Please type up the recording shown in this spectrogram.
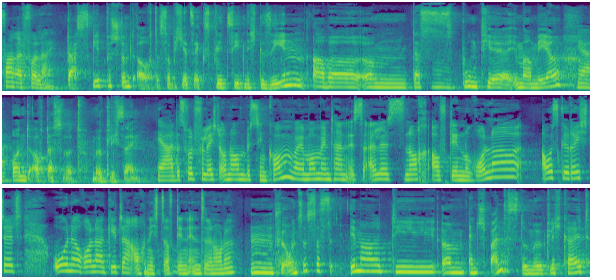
Fahrradverleih. Das geht bestimmt auch. Das habe ich jetzt explizit nicht gesehen, aber ähm, das hm. boomt hier immer mehr ja. und auch das wird möglich sein. Ja, das wird vielleicht auch noch ein bisschen kommen, weil momentan ist alles noch auf den Roller ausgerichtet. Ohne Roller geht da auch nichts auf den Inseln, oder? Mm, für uns ist das immer die ähm, entspannteste Möglichkeit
